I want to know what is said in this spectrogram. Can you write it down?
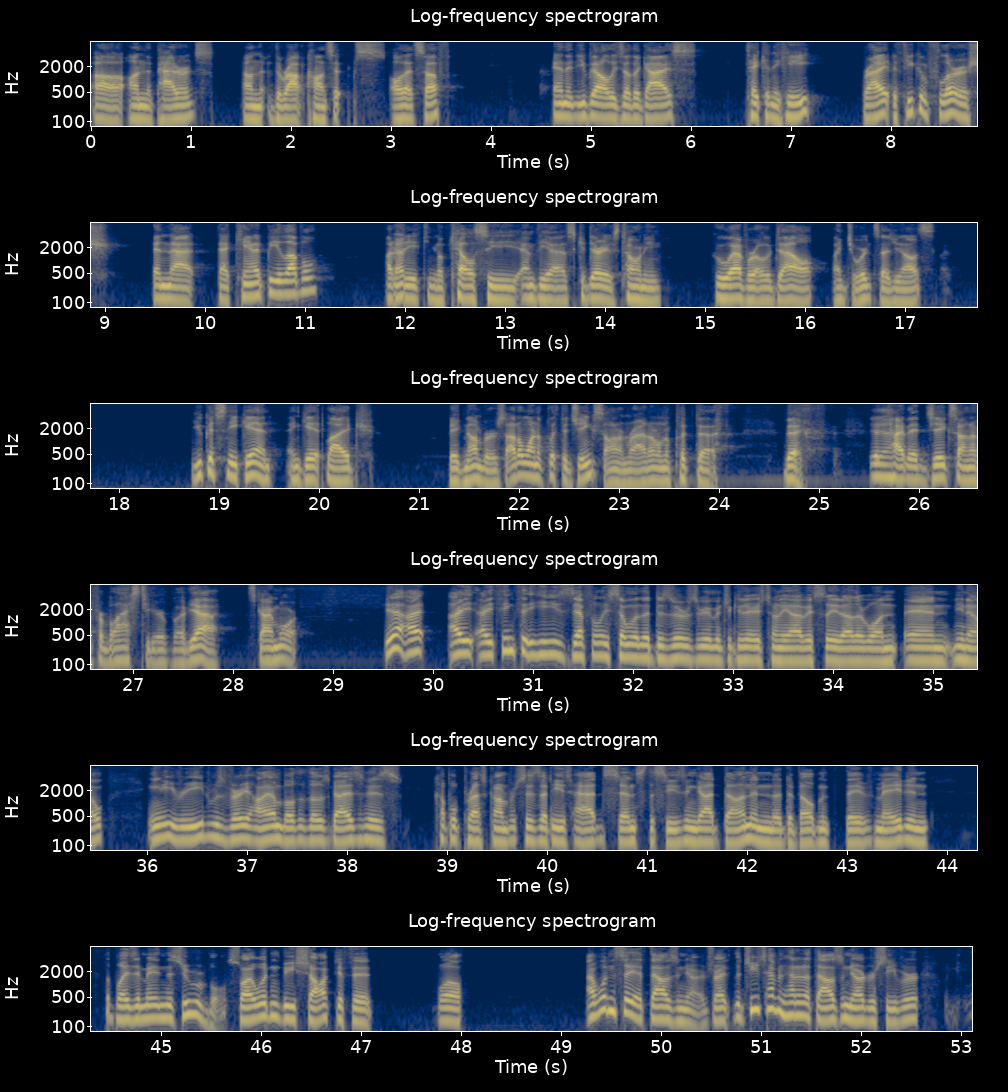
uh, on the patterns, on the, the route concepts, all that stuff, and then you've got all these other guys taking the heat, right? If you can flourish in that that canopy level, underneath, you know, Kelce, MVS, Kadarius Toney, whoever, Odell, like Jordan said, you know, it's you could sneak in and get like big numbers. I don't want to put the jinx on him, right? I don't want to put the the the tight end jinx on him from last year, but yeah, Skyy Moore. Yeah, I, I, I think that he's definitely someone that deserves to be mentioned. Kadarius Toney, obviously, another one, and you know, Andy Reid was very high on both of those guys in his couple press conferences that he's had since the season got done and the development they've made and the plays they made in the Super Bowl. So I wouldn't be shocked if it, well, I wouldn't say a thousand yards, right? The Chiefs haven't had a thousand yard receiver.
